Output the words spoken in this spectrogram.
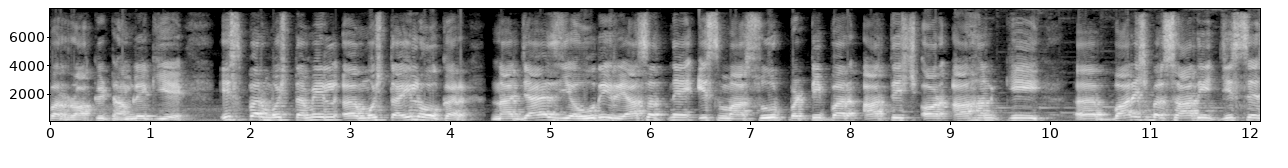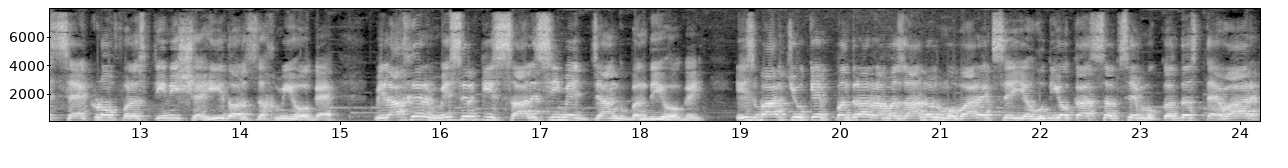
पर रॉकेट हमले किए। इस पर मुश्तमिल मुश्तिल होकर नाजायज यहूदी रियासत ने इस मासूर पट्टी पर आतिश और आहन की बारिश बरसा दी, जिससे सैकड़ों फलस्तीनी शहीद और जख्मी हो गए। बिलाखिर, मिस्र की सालसी में जंग बंदी हो गई। इस बार चूँकि पंद्रह रमजानुल मुबारक से यहूदियों का सबसे मुकदस त्यौहार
